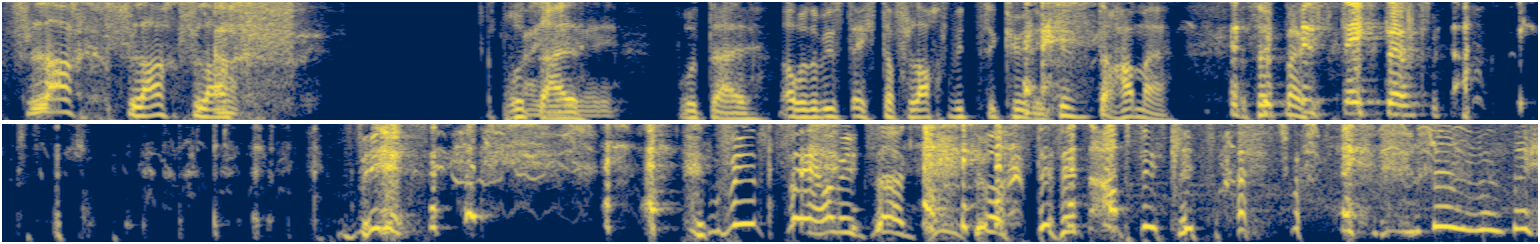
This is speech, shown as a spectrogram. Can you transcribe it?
Flach, flach, flach. Ach, Brutal. ei, ei. Brutal. Aber du bist echt der Flachwitze-König. Das ist der Hammer. Das Du bist echt der Witz. Witze, habe ich gesagt. Du hast das jetzt absichtlich falsch verstanden.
